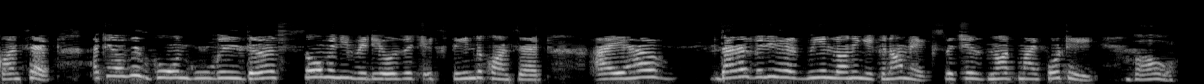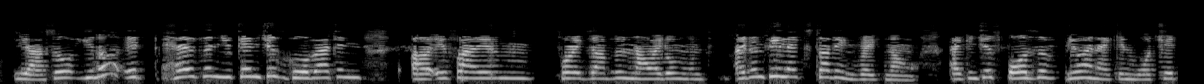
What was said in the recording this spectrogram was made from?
concept, I can always go on Google. There are so many videos which explain the concept. I have that has really helped me in learning economics, which is not my forte. Wow. Yeah, so you know it helps, and you can just go back and uh, if I am, for example, now I don't want, I don't feel like studying right now. I can just pause the video and I can watch it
